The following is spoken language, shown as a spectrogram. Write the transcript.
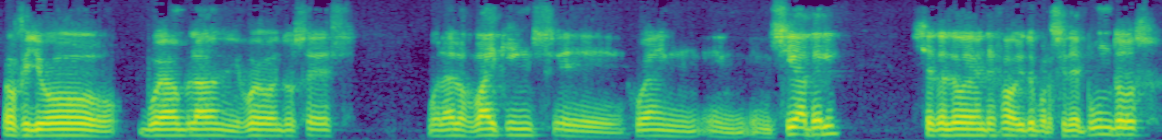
Profe, yo voy a hablar de mi juego, entonces, bueno, los Vikings eh, juegan en, en, en, Seattle. Seattle obviamente favorito por 7 puntos,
